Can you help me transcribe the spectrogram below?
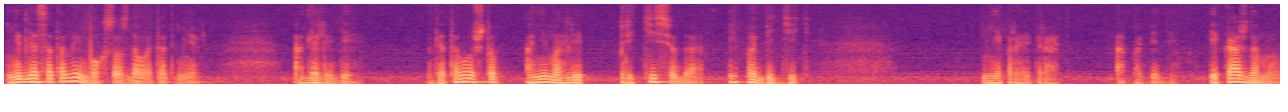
Не для сатаны Бог создал этот мир, а для людей. Для того, чтобы они могли прийти сюда и победить. Не проиграть, а победить. И каждому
